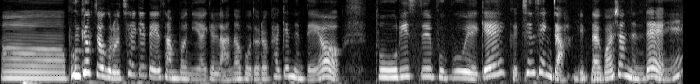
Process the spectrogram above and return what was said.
어, 본격적으로 책에 대해서 한번 이야기를 나눠보도록 하겠는데요. 도리스 부부에게 그 친생자 있다고 하셨는데 네.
